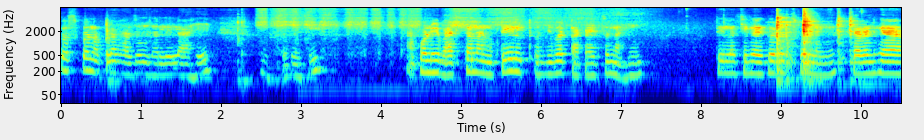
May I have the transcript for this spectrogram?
सॉस पण आपला भाजून झालेला आहे. मस्तपैकी आपण हे भाजताना तेल अजिबात टाकायचं नाही. तेलाची काही गरज पण नाही. कारण ह्या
